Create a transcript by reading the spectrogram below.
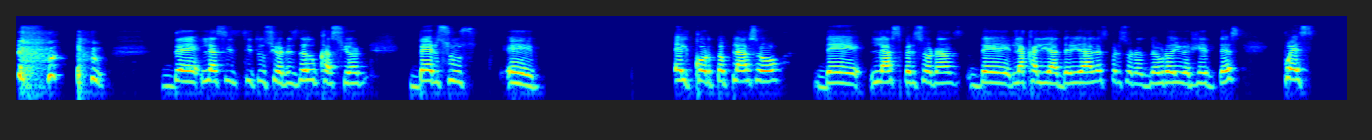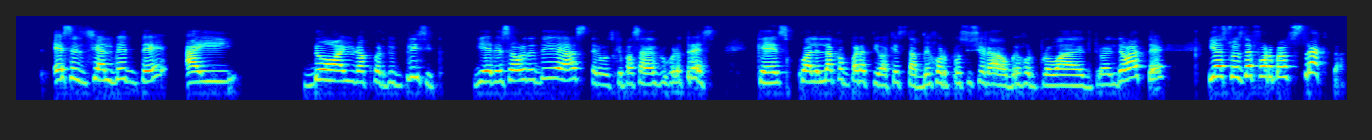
de las instituciones de educación versus eh, el corto plazo de las personas, de la calidad de vida de las personas neurodivergentes, pues esencialmente ahí no hay un acuerdo implícito. Y en ese orden de ideas tenemos que pasar al número tres, que es cuál es la comparativa que está mejor posicionada o mejor probada dentro del debate. Y esto es de forma abstracta,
